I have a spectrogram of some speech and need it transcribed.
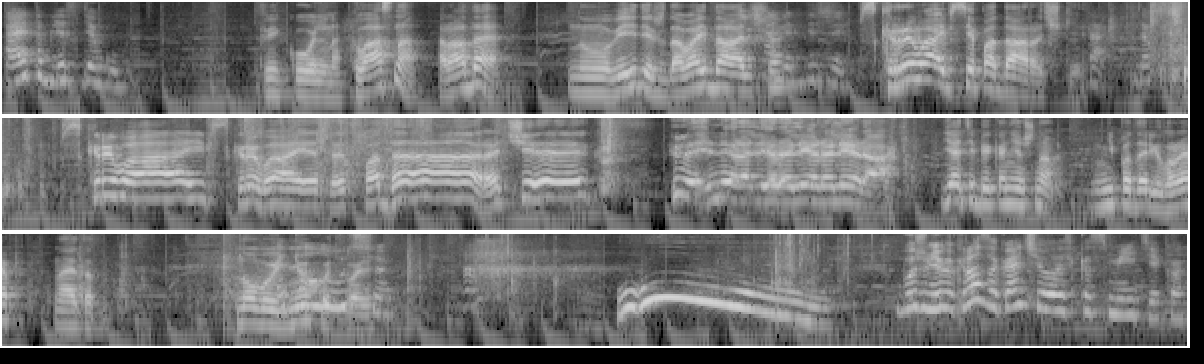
А это блеск для губ. Прикольно. Классно? Рада? Ну, видишь, давай дальше. Держи. Вскрывай все подарочки. Так, давай. Вскрывай, вскрывай этот подарочек. Эй, Лера, Лера, Лера, Лера. Я тебе, конечно, не подарил рэп на этот новую Это днюху лучше. твою. Уху! Боже, у меня как раз заканчивалась косметика.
